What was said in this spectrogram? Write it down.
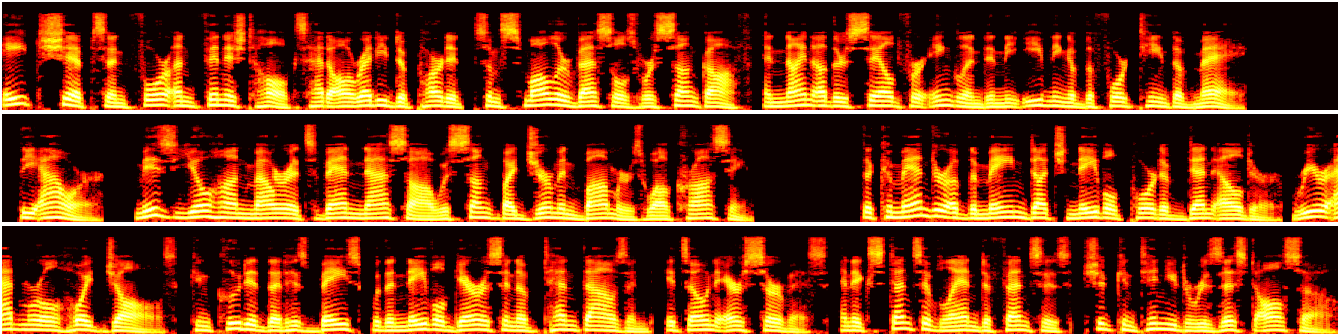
Eight ships and four unfinished hulks had already departed, some smaller vessels were sunk off, and nine others sailed for England in the evening of 14 May. The hour, Ms. Johan Maurits van Nassau was sunk by German bombers while crossing. The commander of the main Dutch naval port of Den Helder, Rear Admiral Hoyte Jolles, concluded that his base, with a naval garrison of 10,000, its own air service, and extensive land defences, should continue to resist also.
